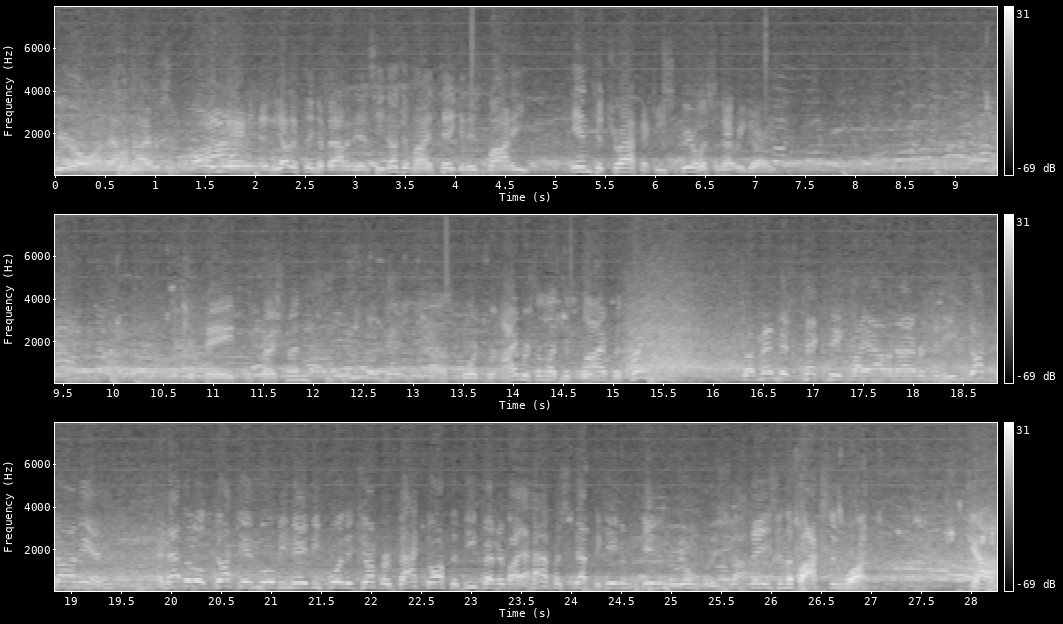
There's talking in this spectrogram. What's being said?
zero on Allen Iverson. And, and the other thing about it is he doesn't mind taking his body into traffic. He's fearless in that regard. Richard Page, the freshman. Last court for Iverson lets it fly for three. Tremendous technique by Allen Iverson. He ducked on in, and that little duck-in move he made before the jumper backed off the defender by a half a step that gave him, gave him the room for the shot. Stays in the box and one. Ja.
